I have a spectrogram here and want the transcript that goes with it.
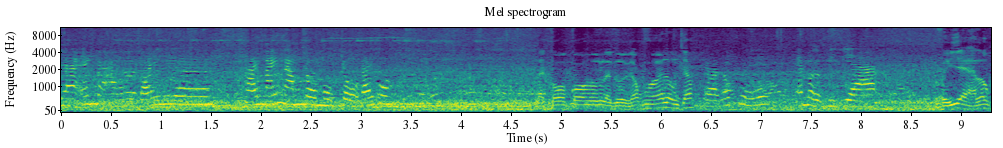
Dạ em bán ở đây hai mấy năm rồi một chỗ đây thôi. Là cô cô Hương là người gốc Huế luôn chắc Dạ gốc Huế. Em ở Việt Già. Vĩ Già luôn?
